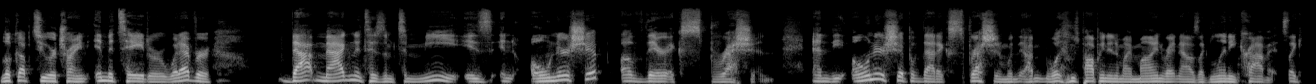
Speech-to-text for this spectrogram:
look up to or try and imitate or whatever. That magnetism to me is an ownership of their expression. And the ownership of that expression um, what who's popping into my mind right now is like lenny kravitz. Like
